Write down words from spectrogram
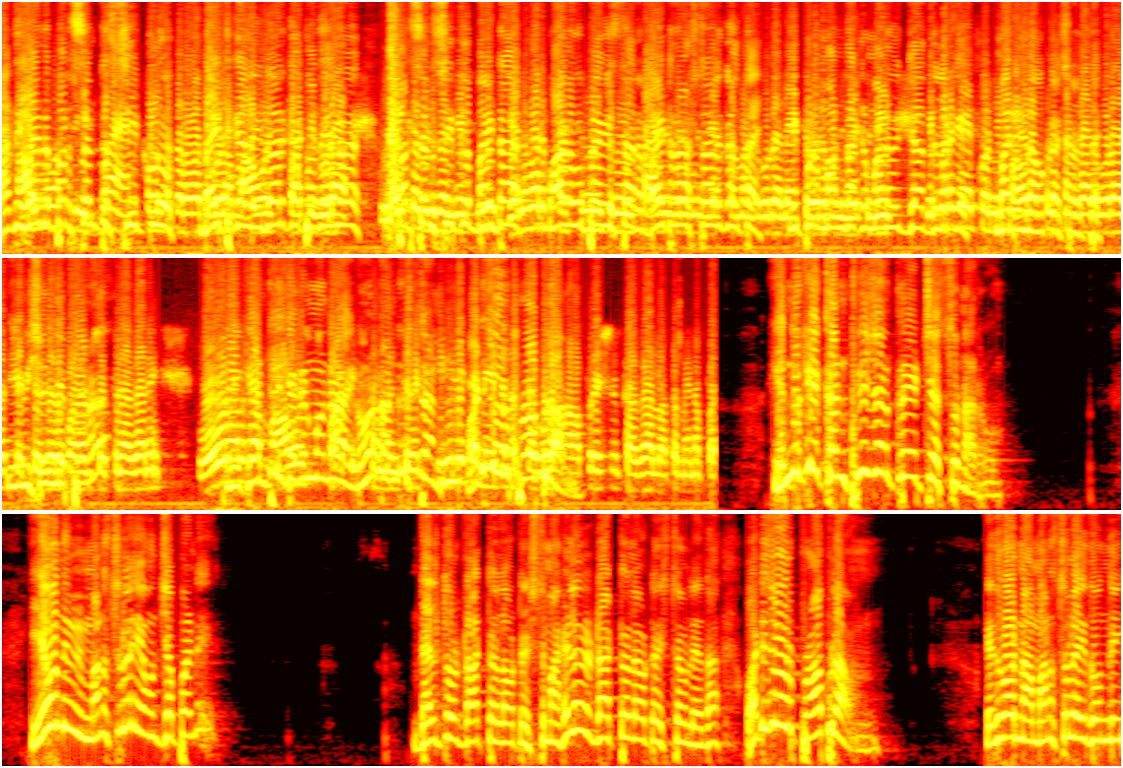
పదిహేను పర్సెంట్ సీట్లు బయటకు ఇదివరకు పదిహేను పర్సెంట్ సీట్లు బయట వాళ్ళు ఉపయోగిస్తారు. బయట రాష్ట్రాలకు వెళ్తాయి. ఇప్పుడు మన దగ్గర మన. విద్యార్థులకి మరిన్ని అవకాశాలు. ఈ విషయం చెప్పారా? జగన్మోహన్ problem? ఆపరేషన్ ఖగార్లో అతమైన ఎందుకు ఈ కన్ఫ్యూజన్ క్రియేట్ చేస్తున్నారు? ఏముంది మీ మనసులో? ఏముంది చెప్పండి. దళితులు డాక్టర్లు అవటం ఇష్టం మహిళలు డాక్టర్లు అవటం ఇష్టం లేదా? వాట్ ఈజ్ యువర్ ప్రాబ్లం ఇదిగో నా మనసులో ఇది ఉంది.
